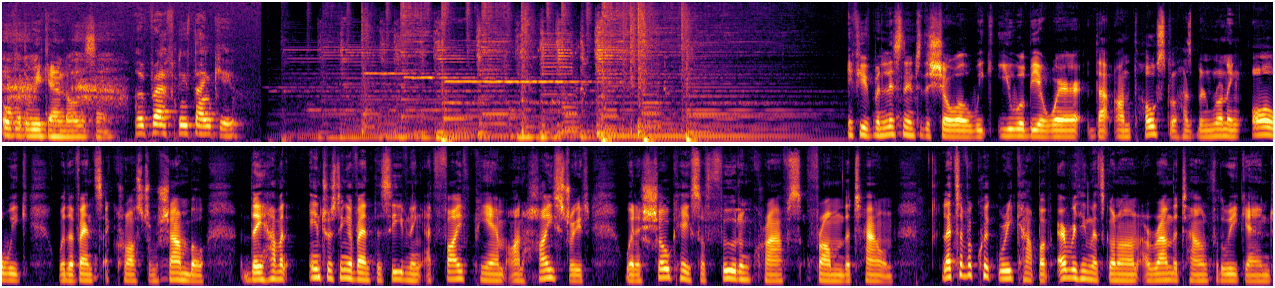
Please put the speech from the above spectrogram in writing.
over the weekend all the same. Well, Breffney, thank you. If you've been listening to the show all week, you will be aware that An Tóstal has been running all week with events across Drumshanbo. They have an interesting event this evening at 5 pm on High Street with a showcase of food and crafts from the town. Let's have a quick recap of everything that's going on around the town for the weekend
